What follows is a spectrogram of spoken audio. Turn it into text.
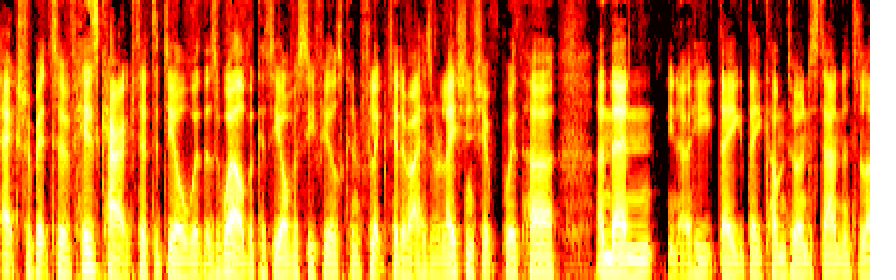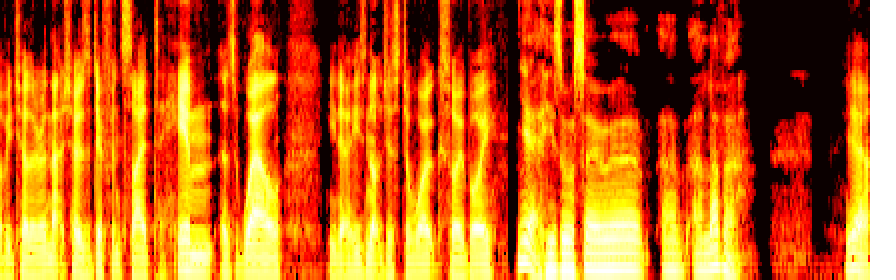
extra bits of his character to deal with as well because he obviously feels conflicted about his relationship with her and then you know he they they come to understand and to love each other and that shows a different side to him as well you know he's not just a woke soy boy Yeah, he's also a, a, a lover. yeah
